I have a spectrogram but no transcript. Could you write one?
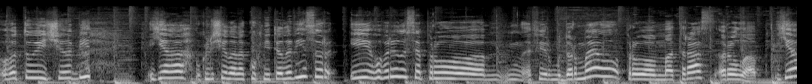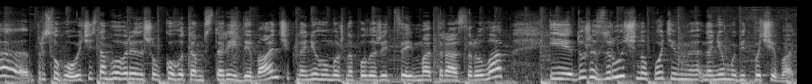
готуючи обід, я включила на кухні телевізор і говорилося про фірму Дормео, про матрас Ролап. Я прислуховуючись, там говорили, що в кого там старий диванчик, на нього можна положити цей матрас Ролап, і дуже зручно потім на ньому відпочивати.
